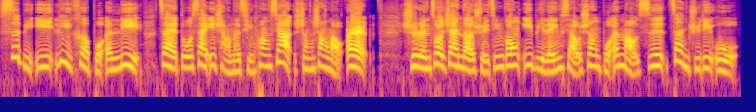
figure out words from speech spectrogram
四比一力克伯恩利，在多赛一场的情况下升上老二。十轮作战的水晶宫一比零小胜伯恩茅斯，暂居第五。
